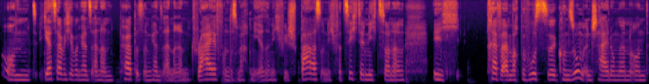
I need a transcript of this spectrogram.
Und jetzt habe ich aber einen ganz anderen Purpose, einen ganz anderen Drive und das macht mir irrsinnig viel Spaß und ich verzichte nicht, sondern ich treffe einfach bewusste Konsumentscheidungen. Und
